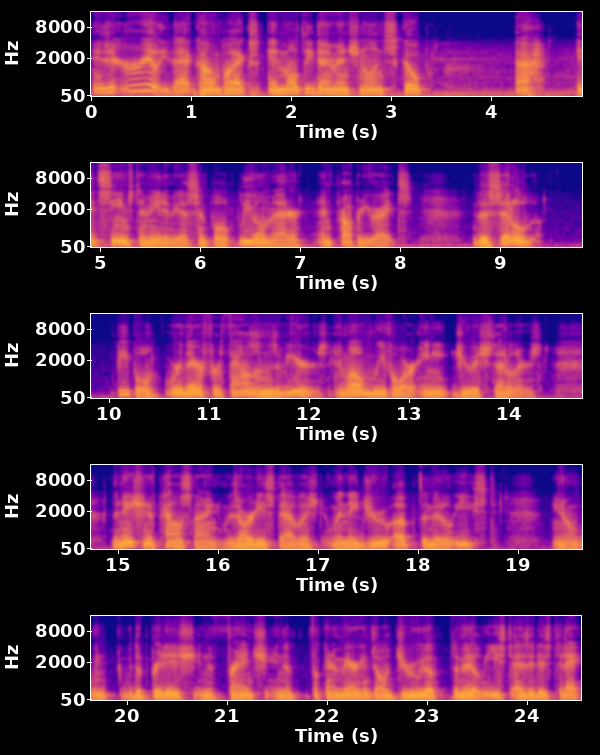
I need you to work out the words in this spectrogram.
Is it really that complex and multidimensional in scope? Ah, it seems to me to be a simple legal matter and property rights. The settled people were there for thousands of years and well before any Jewish settlers. The nation of Palestine was already established when they drew up the Middle East. You know, when the British and the French and the fucking Americans all drew up the Middle East as it is today.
